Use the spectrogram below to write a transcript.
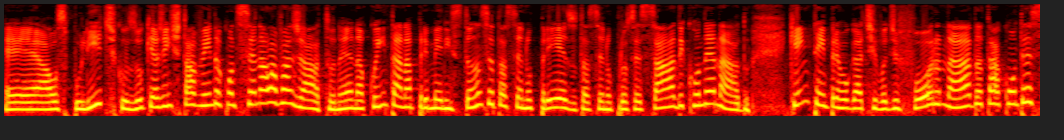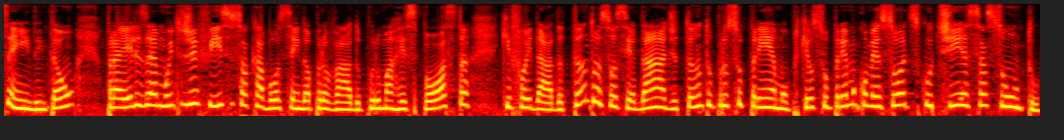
é, aos políticos o que a gente está vendo acontecer na Lava Jato, né? Na, quem está na primeira instância está sendo preso, está sendo processado e condenado. Quem tem prerrogativa de foro, nada está acontecendo. Então, para eles é muito difícil, isso acabou sendo aprovado por uma resposta que foi dada tanto à sociedade, tanto para o Supremo, porque o Supremo começou a discutir esse assunto.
